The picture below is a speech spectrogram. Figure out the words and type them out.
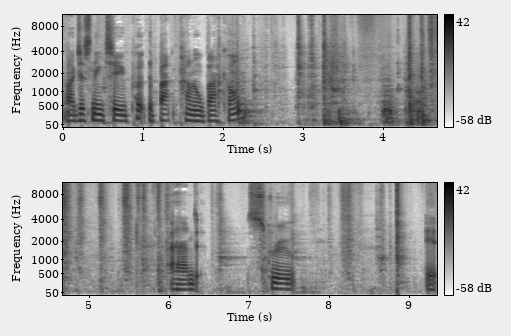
I just need to put the back panel back on and screw it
